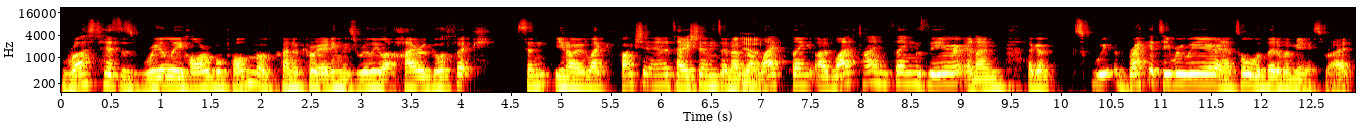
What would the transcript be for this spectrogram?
Rust has this really horrible problem of kind of creating these really like hieroglyphic, you know, like function annotations, and I've Yeah. got life thing, uh, lifetime things there, and I'm I got brackets everywhere, and it's all a bit of a mess, right?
